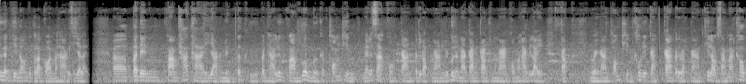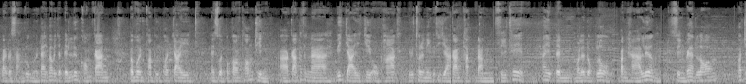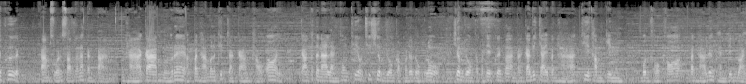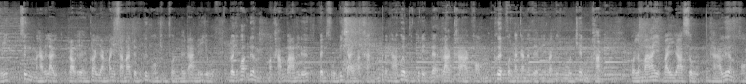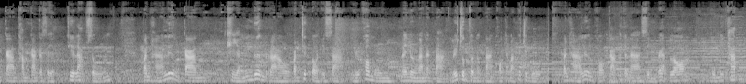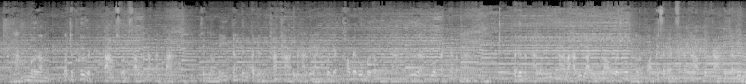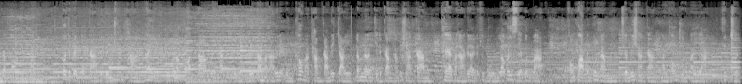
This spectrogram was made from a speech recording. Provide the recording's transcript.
พื่อนพี่น้องบุคลากรมหาวิทยาลัยเอ่อประเด็นความท้าทายอย่างหนึ่งก็คือปัญหาเรื่องความร่วมมือกับท้องถิ่น ในลักษณะของการปฏิบัติงาน หรือบูรณาการการทำงานของมหาวิทยาลัย กับหน่วยงานท้องถิ่นเข้าด้วยกันการปฏิบัติงานที่เราสามารถเข้าไปประสานร่วมมือได้ไม่ว่าจะเป็นเรื่องของการประเมินความพึงพอใจในส่วนปกครองท้องถิ่นอ่าการพัฒนาวิจัย Geo Park หรือธรณีวิทยา การผลักดันสีเทพ ให้เป็นมรดกโลก ปัญหาเรื่องสิ่งแวดล้อม วัชพืช ตามสวนสาธารณะต่างๆ ปัญหาการเหมืองแร่ปัญหามลพิษจากการเผาอ้อย การพัฒนาแหล่งท่องเที่ยวที่เชื่อมโยงกับมรดกโลก เชื่อมโยงกับประเทศเพื่อนบ้าน การวิจัยปัญหาที่ทำกินบนเขาคอปัญหาเรื่องแผ่นดินไหว ซึ่งมหาวิทยาลัยเราเองก็ยังไม่สามารถเป็นที่พึ่งของชุมชนในด้านนี้อยู่ โดยเฉพาะเรื่องมะขามหวานหรือเป็นศูนย์วิจัยมะขามปัญหาเพิ่มผลผลิตและราคาของพืชผลทางการเกษตรในประเทศบูรณ์เช่นผัก ผลไม้ใบยาสูบปัญหาเรื่องของการทำการเกษตรที่ราบสูง ปัญหาเรื่องการเขียนเรื่องราวบันทึกประวัติศาสตร์ หรือข้อมูลในหน่วยงานต่างๆ หรือชุมชนต่างๆ ของจังหวัดเพชรบูรณ์ ปัญหาเรื่องของการพัฒนาสิ่งแวดล้อมภูมิทัศน์ผังเมือง วัชพืช ตามสวนสาธารณะต่างๆ สิ่งเหล่านี้ยังเป็นประเด็นท้าทายมหาวิทยาลัยควรจะเข้าไปร่วมมือกับหน่วยงาน เพื่อร่วมกันแก้ปัญหา ประเด็นปัญหาเหล่านี้ถ้ามหาวิทยาลัยของเราโดยเฉพาะบุคลากรไม่แสดงศักยภาพในการที่จะร่วมมือกับท้องถิ่นนั้นก็จะเป็นโอกาสและเป็นช่องทางให้บุคลากรตามหน่วยงานอื่นๆหรือตามมหาวิทยาลัยอื่นเข้ามาทำการวิจัยดำเนินกิจกรรมทางวิชาการแทนมหาวิทยาลัยเพชบุรีเราก็จะเสียบทบาทของความเป็นผู้นำเชิงวิชาการในท้องถิ่นไปอย่างทิศเชิง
